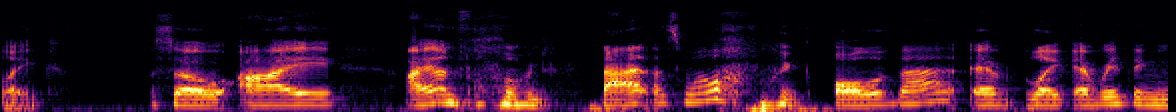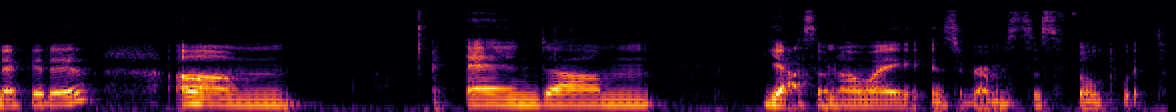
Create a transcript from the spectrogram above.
like so i i unfollowed that as well like all of that ev- like everything negative um and um yeah so now my instagram is just filled with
